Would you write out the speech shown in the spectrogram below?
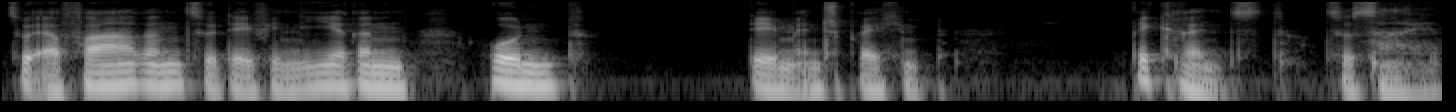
zu erfahren, zu definieren und dementsprechend begrenzt zu sein.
